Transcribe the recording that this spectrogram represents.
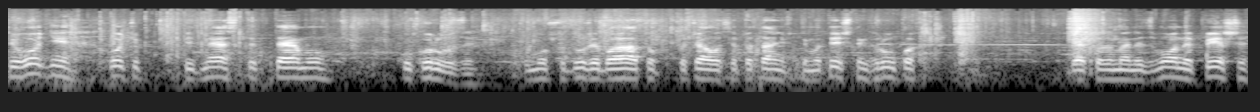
Сьогодні хочу піднести тему кукурузи, тому що дуже багато почалося питань в тематичних групах. Дехто до мене дзвонить, пише,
